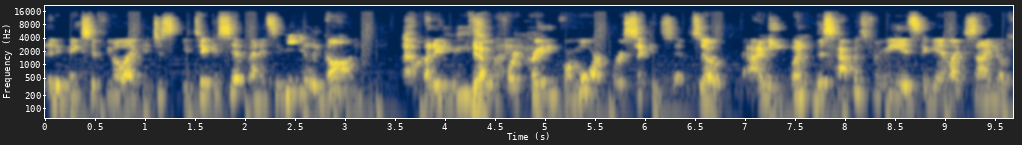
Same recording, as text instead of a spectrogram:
that it makes you feel like it just you take a sip and it's immediately gone uh, but it leaves Yeah. you for craving for more for a second sip. So I mean, when this happens for me, it's again like sign of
